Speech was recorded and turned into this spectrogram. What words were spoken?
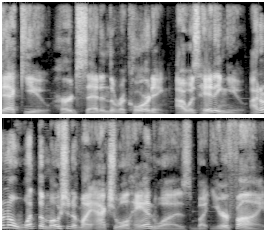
deck you, Heard said in the recording. I was hitting you. I don't know what the motion of my actual hand was, but you're fine.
